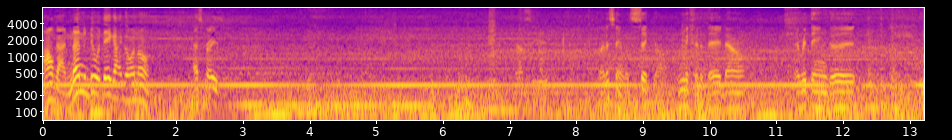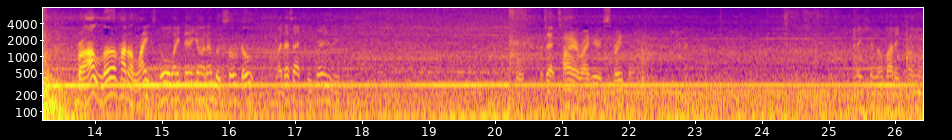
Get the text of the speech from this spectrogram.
don't got nothing to do with what they got going on. That's crazy. Y'all see But this thing was sick, y'all. Make sure the bed down. Everything good. Bro, I love how the lights go like that, y'all. That looks so dope. Like, that's actually crazy. Cause that tire right here is scraping. Make sure nobody coming.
